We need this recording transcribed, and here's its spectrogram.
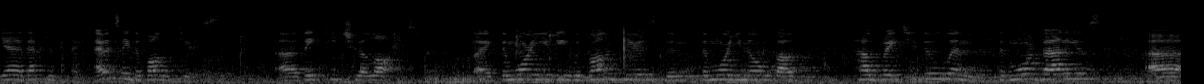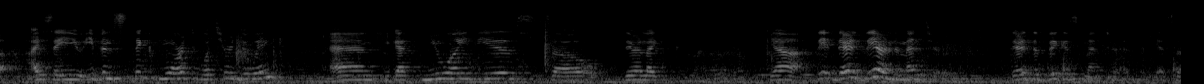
Yeah, definitely. I would say the volunteers. Uh, they teach you a lot. Like the more you deal with volunteers, the, the more you know about how great you do and the more values. Uh, I say you even stick more to what you're doing and you get new ideas. So they're like, yeah, they, they're, they're the mentor. They're the biggest mentor ever. Yes, so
